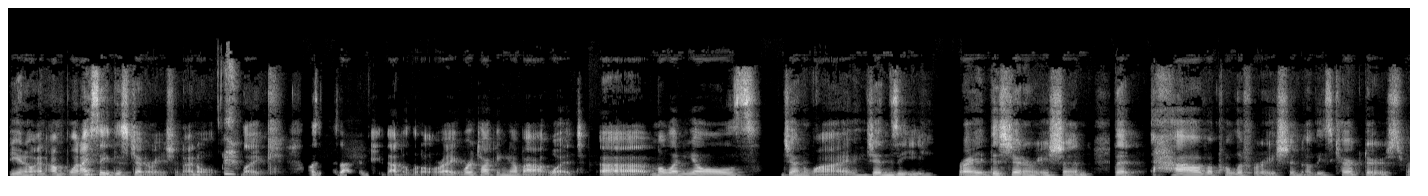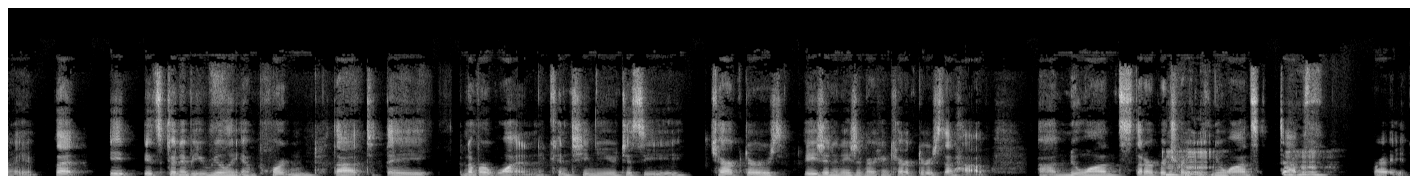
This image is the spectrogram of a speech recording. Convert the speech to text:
you know and I'm, when i say this generation i don't like let's debate that a little right? We're talking about what uh millennials gen y gen z right? This generation that have a proliferation of these characters right? That it, it's going to be really important that they number one, continue to see characters, Asian and Asian American characters that have uh, nuance, that are portrayed mm-hmm. with nuance, depth, mm-hmm. right?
